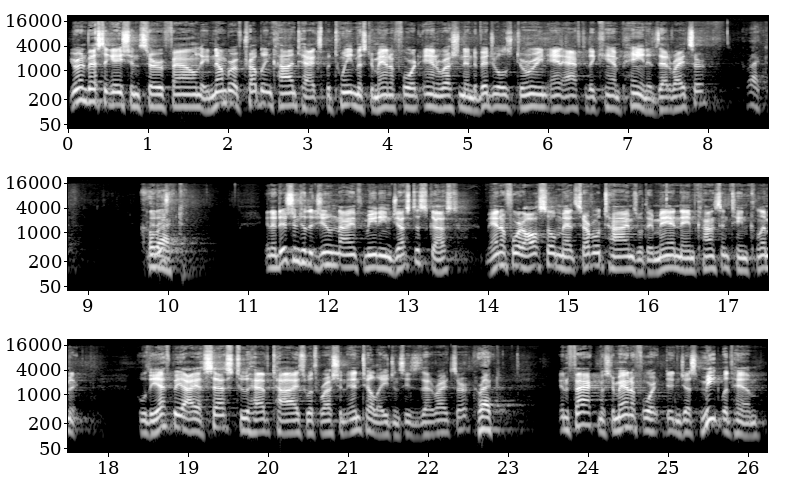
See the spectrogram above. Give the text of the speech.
Your investigation, sir, found a number of troubling contacts between Mr. Manafort and Russian individuals during and after the campaign. Is that right, sir? Correct. Correct. In addition to the June 9th meeting just discussed, Manafort also met several times with a man named Konstantin Kilimnik, who the FBI assessed to have ties with Russian intel agencies. Is that right, sir? Correct. In fact, Mr. Manafort didn't just meet with him,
